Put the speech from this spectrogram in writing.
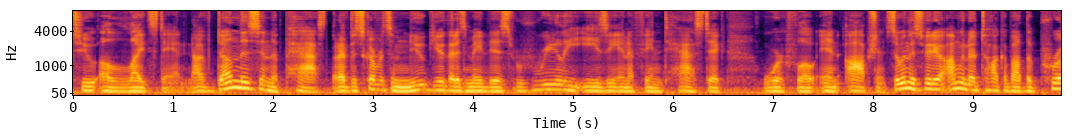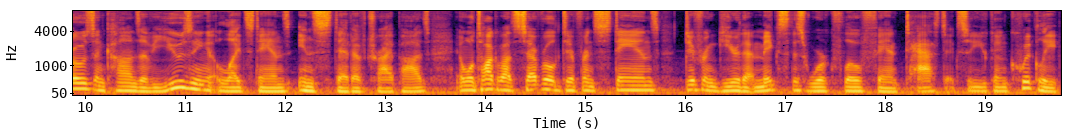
to a light stand. Now I've done this in the past, but I've discovered some new gear that has made this really easy and a fantastic workflow and options. So in this video, I'm going to talk about the pros and cons of using light stands instead of tripods, and we'll talk about several different stands, different gear that makes this workflow fantastic. So you can quickly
